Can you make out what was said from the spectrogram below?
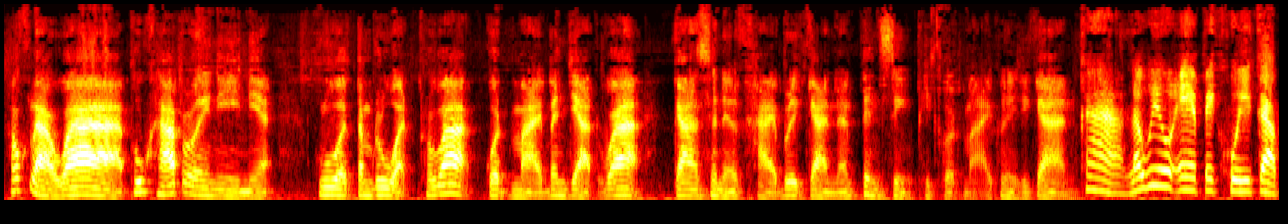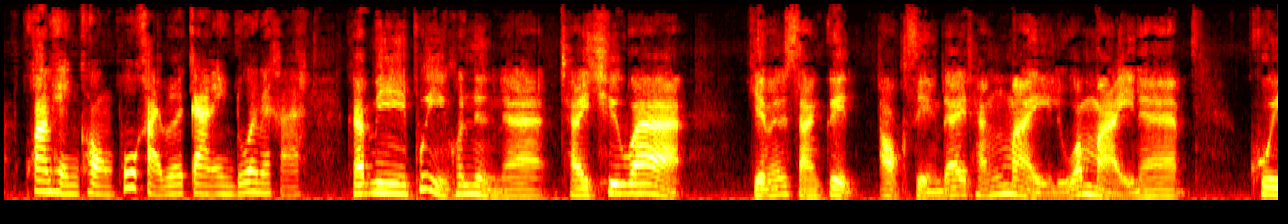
เขากล่าวว่าผู้ค้าประเวณีเนี่ยกลัวตำรวจ เพราะว่ากฎหมายบัญญัติว่าการเสนอขายบริการนั้นเป็นสิ่งผิดกฎหมายคุณธิการ ค่ะ แล้ววิวเอไปคุยกับความเห็นของผู้ขายบริการเองด้วยไหมคะ ครับมีผู้หญิงคนหนึ่งนะใช้ชื่อว่า เขียนเป็นภาษาอังกฤษออกเสียงได้ทั้งใหม่หรือว่าใหม่นะ คุย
